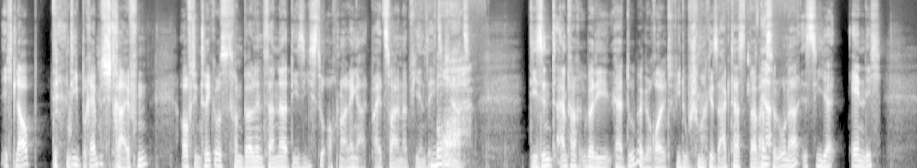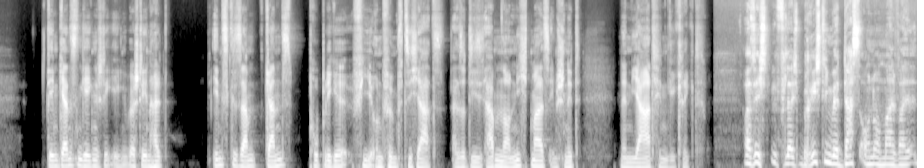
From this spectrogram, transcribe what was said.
Ich glaube, die Bremsstreifen auf den Trikots von Berlin Thunder, die siehst du auch noch länger bei 264 Boah. Yards. Die sind einfach über die ja, drüber gerollt, wie du schon mal gesagt hast. Bei Barcelona ist hier ähnlich. Dem ganzen Gegenstück gegenüber stehen halt insgesamt ganz publige 54 Yards. Also die haben noch nicht mal im Schnitt einen Yard hingekriegt. Also ich, vielleicht berichtigen wir das auch nochmal, weil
